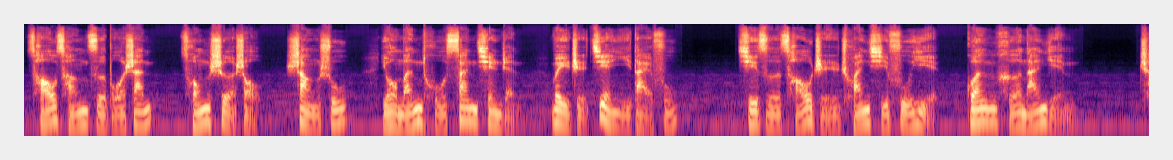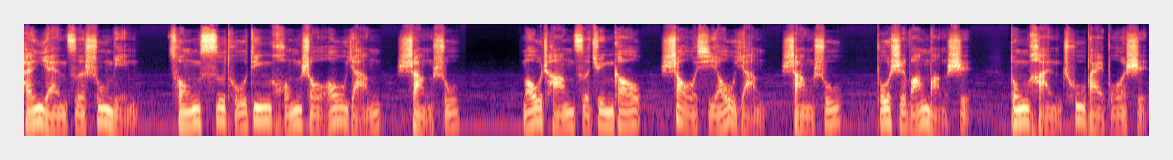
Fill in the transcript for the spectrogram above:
曹曾字伯山，从射守尚书，有门徒三千人，位至谏议大夫。其子曹植传习父业，官河南尹。陈演字叔明，从司徒丁弘授欧阳尚书。牟长字君高，少袭欧阳尚书。不是王莽氏，东汉初拜博士，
